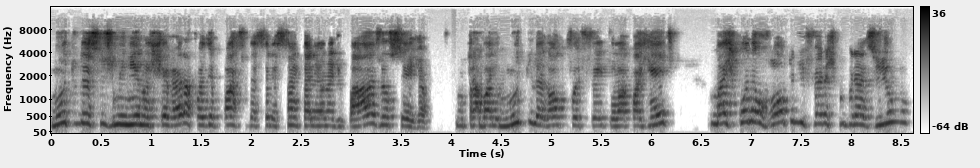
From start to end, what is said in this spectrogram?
Muitos desses meninos chegaram a fazer parte da seleção italiana de base, ou seja, um trabalho muito legal que foi feito lá com a gente. Mas quando eu volto de férias para o Brasil,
